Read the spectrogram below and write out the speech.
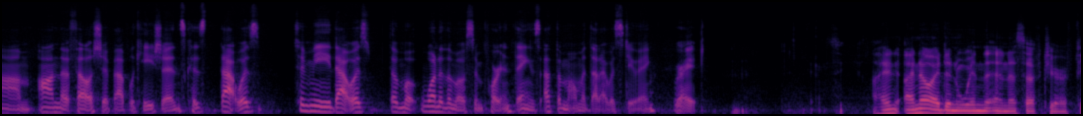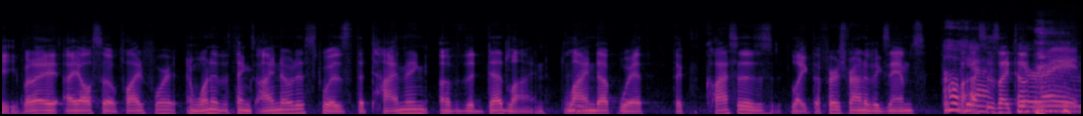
um, on the fellowship applications because that was, to me, that was the mo- one of the most important things at the moment that I was doing. Right. I, I know I didn't win the NSF GRFP, but I, I also applied for it. And one of the things I noticed was the timing of the deadline Mm-hmm. lined up with the classes, like the first round of exams for Oh, yeah, classes I took, you're right.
